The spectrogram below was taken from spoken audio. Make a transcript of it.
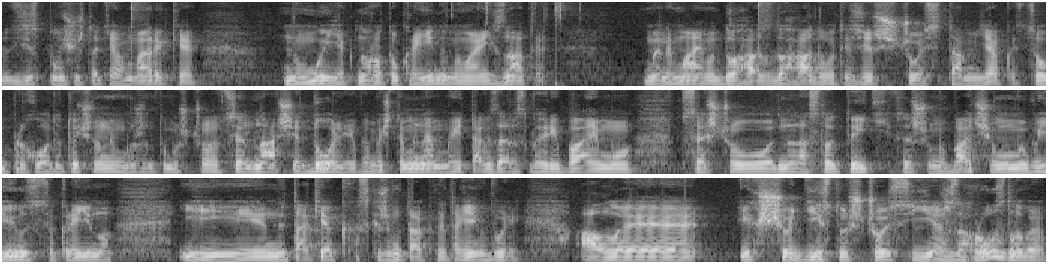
зі Сполучених Штатів Америки, ну ми, як народ України, ми маємо їх знати. Ми не маємо дога- здогадуватися, що щось там якось цього приходу точно не можемо, тому що це наші долі. Вибачте мене, ми і так зараз вигрібаємо все, що на нас летить, все, що ми бачимо. Ми воюємо з цією країною, і не так, як, скажімо так, не так, як ви. Але якщо дійсно щось є загрозливе,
